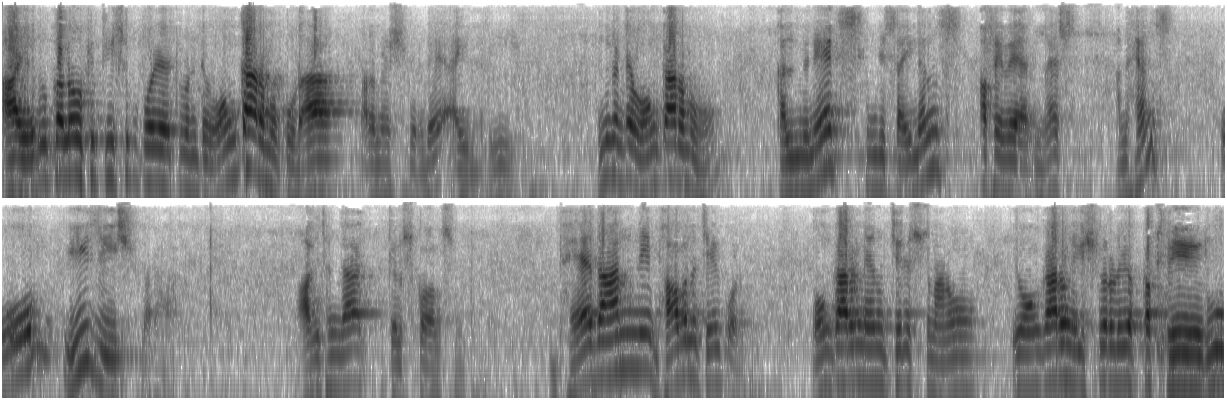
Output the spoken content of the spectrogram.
ఆ ఎరుకలోకి తీసుకుపోయేటువంటి ఓంకారము కూడా పరమేశ్వరుడే అయినది. ఎందుకంటే ఓంకారము culminates in the silence of awareness and hence Om is Ishwara. ఆ విధంగా తెలుసుకోవాల్సి ఉంటుంది. భేదాన్ని భావన చేయకూడదు. ఓంకారం నేను ఉచ్చరిస్తున్నాను. ఈ ఓంకారం ఈశ్వరుడు యొక్క పేరు.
